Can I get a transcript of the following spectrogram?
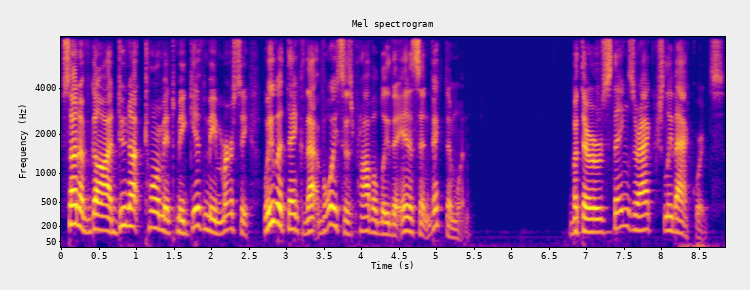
Son of God, do not torment me, give me mercy. We would think that voice is probably the innocent victim one. But those things are actually backwards.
